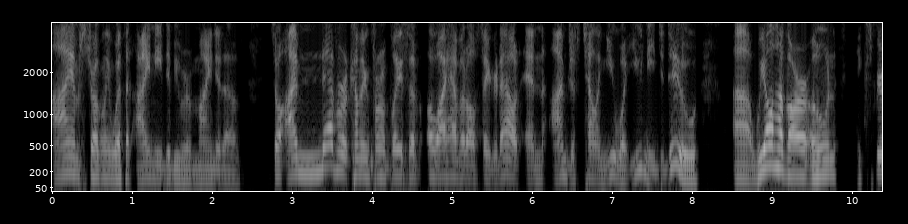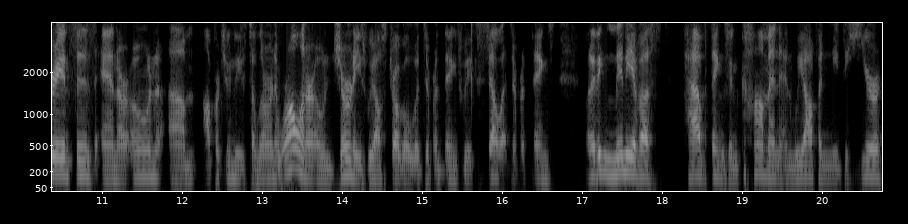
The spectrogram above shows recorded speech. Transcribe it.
i am struggling with that i need to be reminded of. So i'm never coming from a place of oh i have it all figured out and i'm just telling you what you need to do. Uh, we all have our own experiences and our own um, opportunities to learn and we're all on our own journeys. We all struggle with different things. We excel at different things. But i think many of us have things in common and we often need to hear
